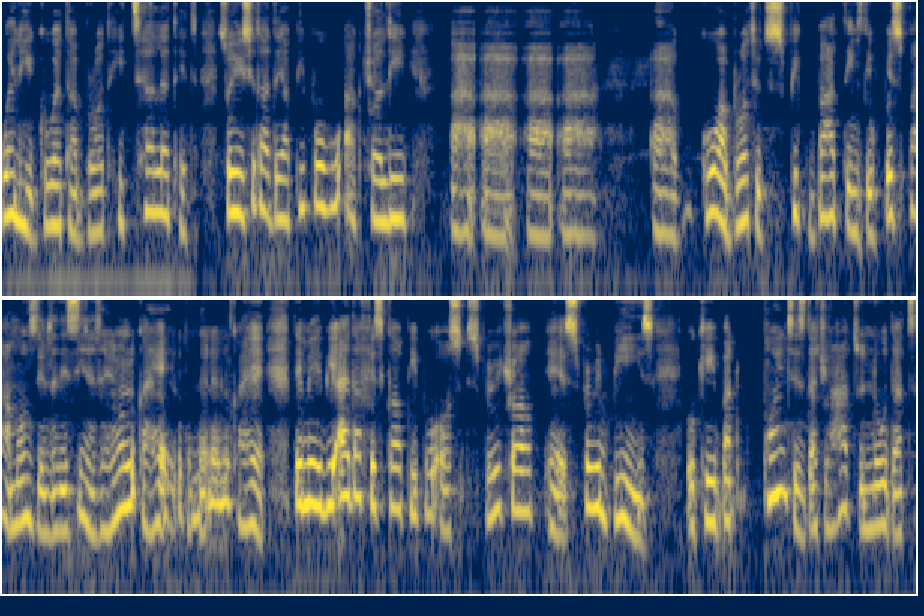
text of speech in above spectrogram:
When he goeth abroad, he telleth it. So you see that there are people who actually uh, uh, uh, uh uh, go abroad to speak bad things. They whisper amongst them and they see and say, "Don't look ahead, look, look ahead." They may be either physical people or spiritual uh, spirit beings. Okay, but point is that you have to know that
